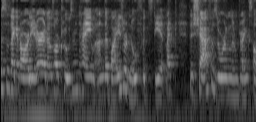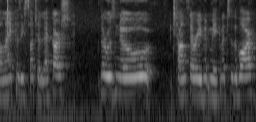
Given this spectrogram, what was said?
This was like an hour later and it was our closing time and the boys were no foot state. Like the chef was ordering them drinks all night because he's such a liquor. There was no chance they were even making it to the bar.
